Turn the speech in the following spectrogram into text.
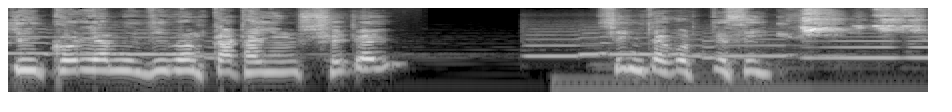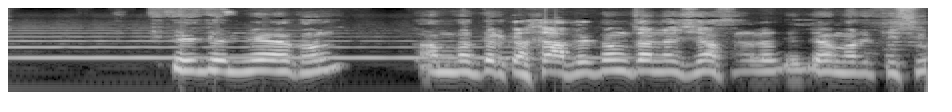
কি করে আমি জীবন কাটাই সেটাই চিন্তা করতেছি। এই জন্য এখন আমাদের কাছে আবেদন জানাইছি আপনারা যদি আমার কিছু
